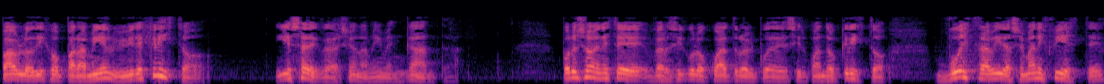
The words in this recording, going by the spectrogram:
Pablo dijo, para mí el vivir es Cristo. Y esa declaración a mí me encanta. Por eso en este versículo 4 él puede decir, cuando Cristo, vuestra vida se manifieste,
